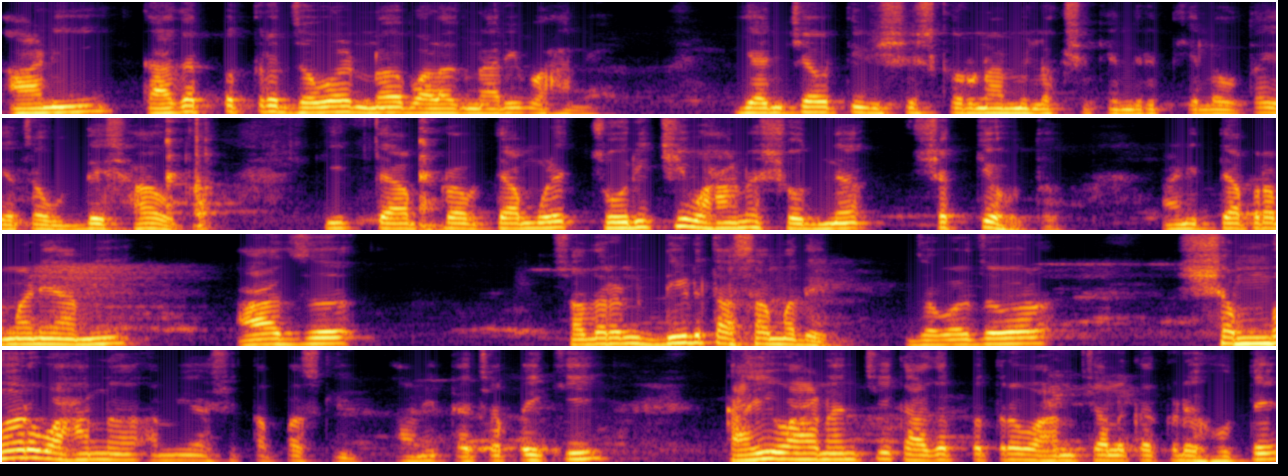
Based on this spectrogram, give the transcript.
आणि कागदपत्र जवळ न बाळगणारी वाहने यांच्यावरती विशेष करून आम्ही लक्ष केंद्रित केलं होतं. याचा उद्देश हा होता की त्या प्र त्यामुळे चोरीची वाहनं शोधणं शक्य होतं. आणि त्याप्रमाणे आम्ही आज साधारण दीड तासामध्ये जवळजवळ शंभर वाहनं आम्ही अशी तपासली आणि त्याच्यापैकी काही वाहनांची कागदपत्र वाहन चालकाकडे होते.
